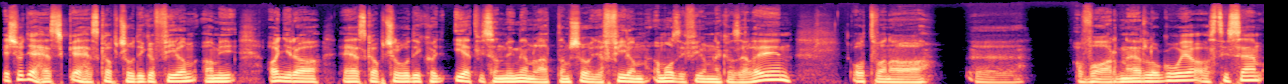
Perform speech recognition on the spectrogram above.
és hogy ehhez, ehhez kapcsolódik a film, ami annyira ehhez kapcsolódik, hogy ilyet viszont még nem láttam soha, hogy a film, a mozifilmnek az elején ott van a, a Warner logója, azt hiszem,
